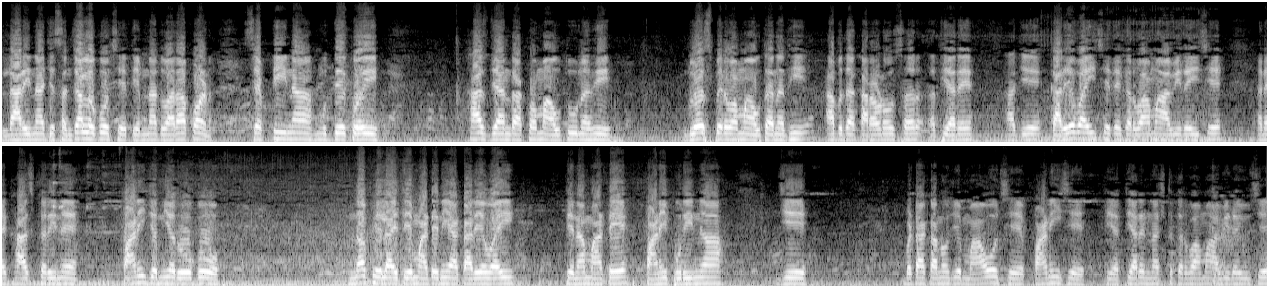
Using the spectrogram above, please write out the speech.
લારીના જે સંચાલકો છે, તેમના દ્વારા પણ સેફટીના મુદ્દે કોઈ ખાસ ધ્યાન રાખવામાં આવતું નથી ગ્લોવ્સ પહેરવામાં આવતા નથી. આ બધા કારણોસર અત્યારે આ જે કાર્યવાહી છે તે કરવામાં આવી રહી છે અને ખાસ કરીને પાણીજન્ય રોગો ન ફેલાય તે માટેની આ કાર્યવાહી, તેના માટે પાણીપુરીના જે બટાકાનો જે માવો છે, પાણી છે તે અત્યારે નષ્ટ કરવામાં આવી રહ્યું છે.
